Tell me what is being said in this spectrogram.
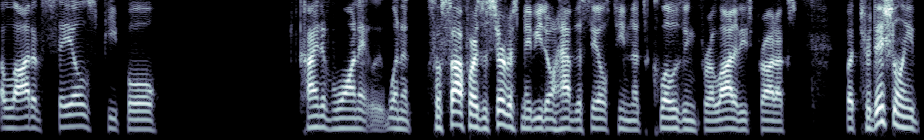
a lot of salespeople kind of want it when a so software as a service. Maybe you don't have the sales team that's closing for a lot of these products, but traditionally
